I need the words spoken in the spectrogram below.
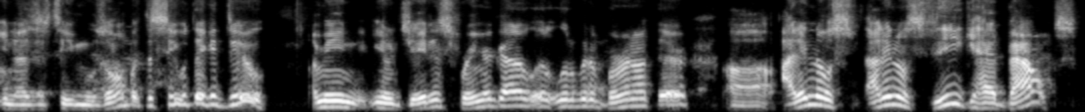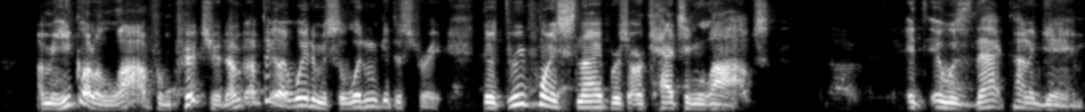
you know, as this team moves on. But to see what they could do. I mean, you know, Jaden Springer got a little, little bit of burn out there. Uh, I didn't know I didn't know Sieg had bounce. I mean, he caught a lob from Pritchard. I'm, I'm thinking, like, wait a minute. So let me get this straight. Their three point snipers are catching lobs. It, it was that kind of game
